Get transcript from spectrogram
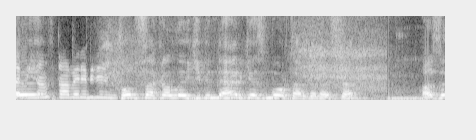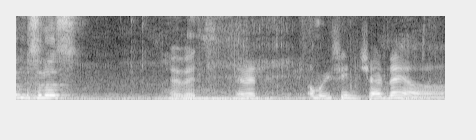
Bana bir şans daha verebilir misin? Top sakallı ekibinde herkes mort arkadaşlar. Hazır mısınız? Evet. Evet. Ama Hüseyin içeride ya.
